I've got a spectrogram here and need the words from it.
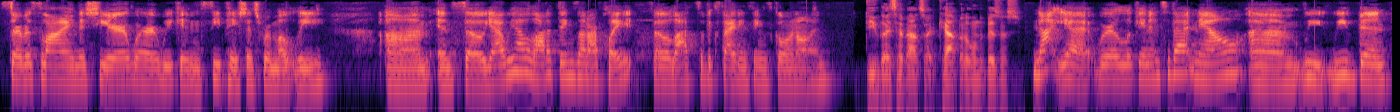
service line this year where we can see patients remotely. Um, and so, yeah, we have a lot of things on our plate. So lots of exciting things going on. Do you guys have outside capital in the business? Not yet. We're looking into that now. Um, we we've been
